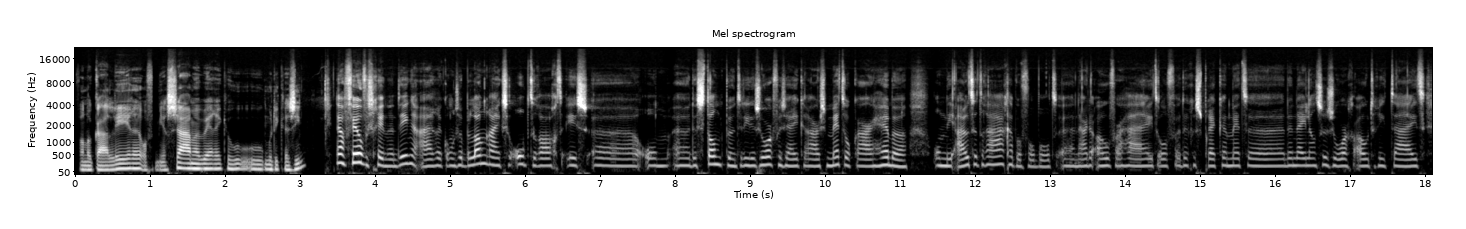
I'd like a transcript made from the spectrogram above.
van elkaar leren of meer samenwerken? Hoe, hoe moet ik dat zien? Nou, veel verschillende dingen eigenlijk. Onze belangrijkste opdracht is uh, om uh, de standpunten die de zorgverzekeraars met elkaar hebben, om die uit te dragen. Bijvoorbeeld uh, naar de overheid of de gesprekken met de Nederlandse zorgautoriteit.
